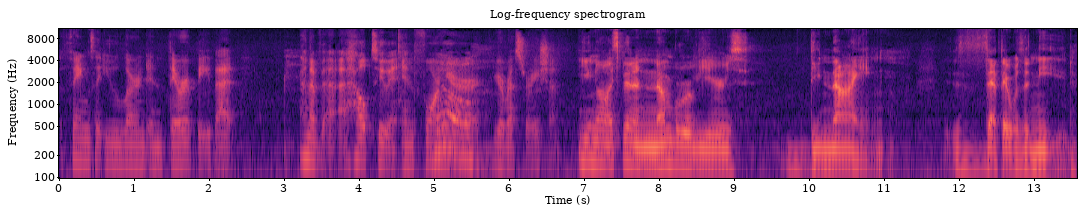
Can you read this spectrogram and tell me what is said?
things that you learned in therapy that kind of uh, helped to inform well, your your restoration? You know, it's been a number of years denying that there was a need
